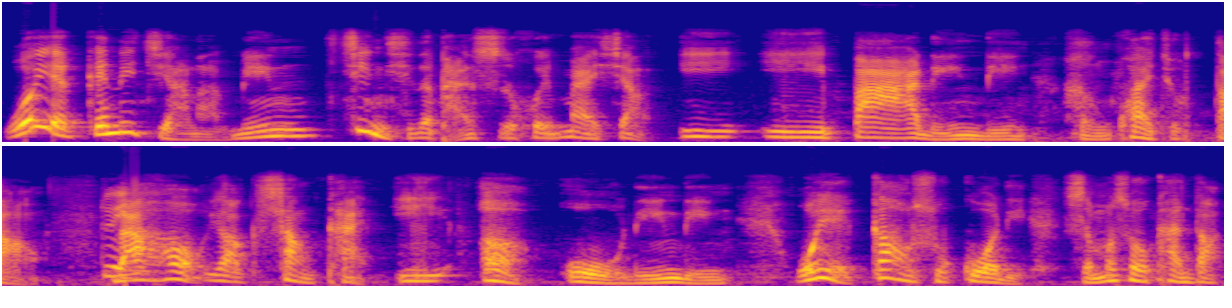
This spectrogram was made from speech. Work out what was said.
我也跟你讲了，明近期的盘势会迈向一一八零零，很快就到，然后要上看一二五零零。我也告诉过你，什么时候看到？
